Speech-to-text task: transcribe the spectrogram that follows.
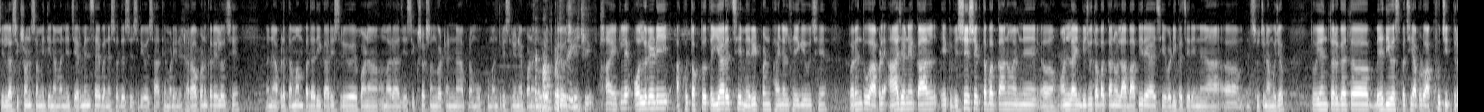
જિલ્લા શિક્ષણ સમિતિના માન્ય ચેરમેન સાહેબ અને સદસ્યશ્રીઓએ સાથે મળીને ઠરાવ પણ કરેલો છે. અને આપણા તમામ પદાધિકારીશ્રીઓએ પણ અમારા જે શિક્ષક સંગઠનના પ્રમુખ મંત્રીશ્રીને પણ અનુરોધ કર્યો છે. હા એટલે ઓલરેડી આખો તખતો તૈયાર જ છે. મેરિટ પણ ફાઇનલ થઈ ગયું છે. પરંતુ આપણે આજ અને કાલ એક વિશેષ એક તબક્કાનો એમને ઓનલાઈન બીજો તબક્કાનો લાભ આપી રહ્યા છીએ વડી કચેરીના સૂચના મુજબ. તો એ અંતર્ગત બે દિવસ પછી આપણું આખું ચિત્ર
